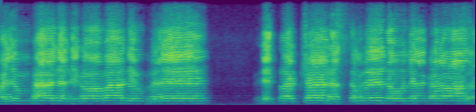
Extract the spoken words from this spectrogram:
भयुम् भजति गोमादिव्रजे वित्तक्षणः समृतौ चक्रमासोन्मतो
